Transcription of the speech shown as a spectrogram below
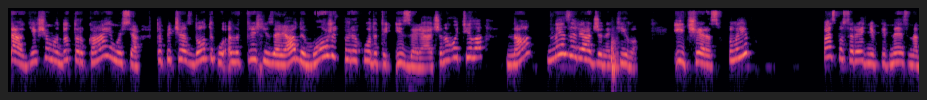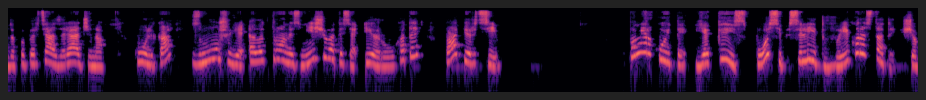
Так, якщо ми доторкаємося, то під час дотику електричні заряди можуть переходити із зарядженого тіла на незаряджене тіло. І через вплив безпосередньо піднесена до папірця заряджена кулька змушує електрони зміщуватися і рухати папірці. Поміркуйте, який спосіб слід використати, щоб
